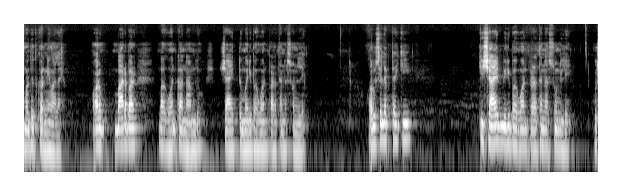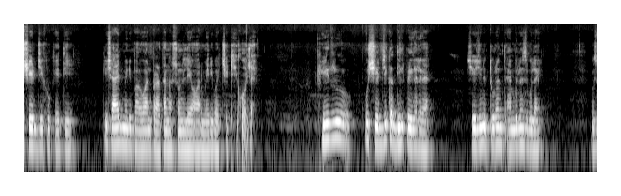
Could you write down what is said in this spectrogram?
मदद करने वाला है। और बार बार भगवान का नाम लो। शायद तुम्हारी भगवान प्रार्थना सुन ले। और उसे लगता है कि कि शायद मेरी भगवान प्रार्थना सुन ले। वो शेठ जी को कहती है कि शायद मेरी भगवान प्रार्थना सुन ले और मेरी बच्ची ठीक हो जाए। फिर उस शेठ जी का दिल पिघल गया। शेठ जी ने तुरंत एंबुलेंस बुलाई। उस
